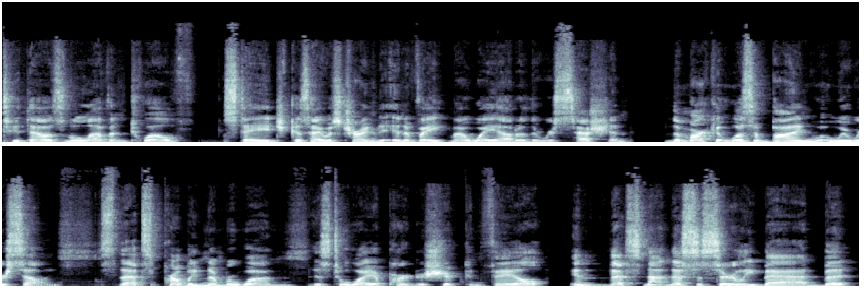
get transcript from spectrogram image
2011 12 stage, because I was trying to innovate my way out of the recession. The market wasn't buying what we were selling. So that's probably number one as to why a partnership can fail. And that's not necessarily bad, but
